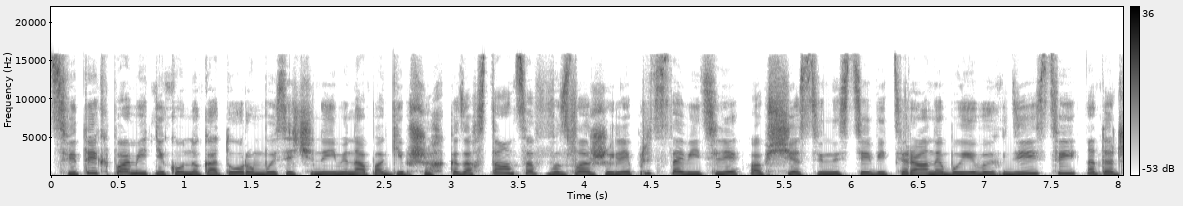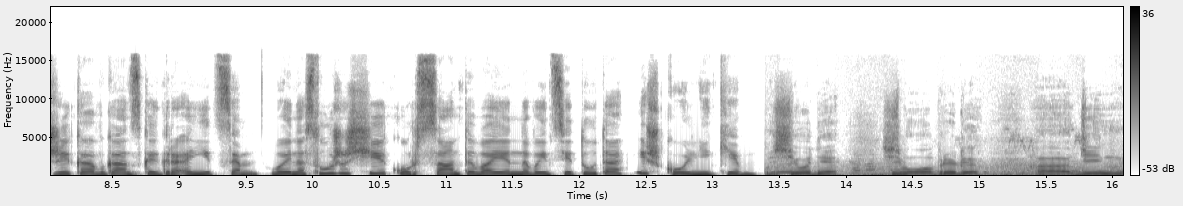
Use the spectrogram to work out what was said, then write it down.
Цветы к памятнику, на котором высечены имена погибших казахстанцев, возложили представители общественности, ветераны боевых действий на таджико-афганской границе, военнослужащие, курсанты военного института и школьники. Сегодня, 7 апреля, э, день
